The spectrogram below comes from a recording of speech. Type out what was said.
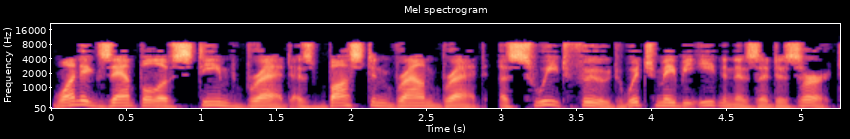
one example of steamed bread is Boston brown bread, a sweet food which may be eaten as a dessert.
